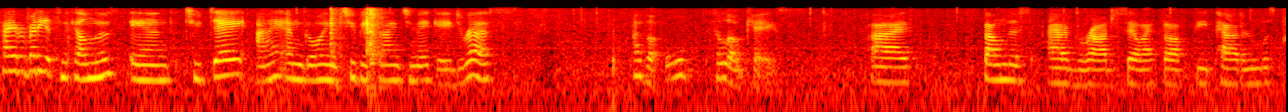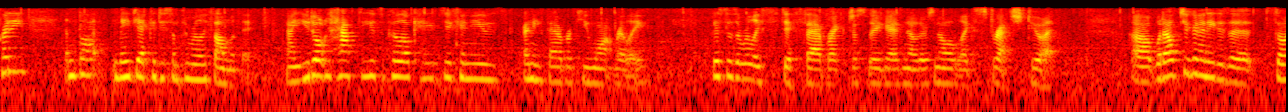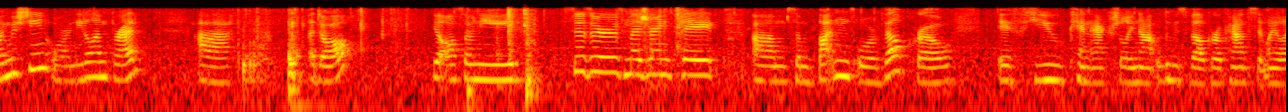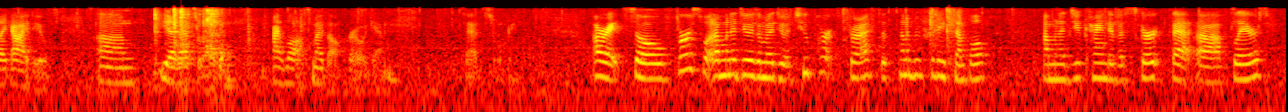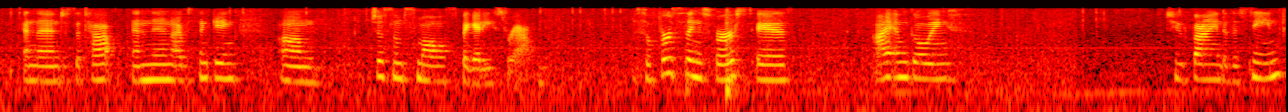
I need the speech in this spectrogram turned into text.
Hi everybody, it's Mickelle Moose, and today I am going to be trying to make a dress out of an old pillowcase. I found this at a garage sale. I thought the pattern was pretty and thought maybe I could do something really fun with it. Now you don't have to use a pillowcase, you can use any fabric you want really. This is a really stiff fabric, just so you guys know, there's no like stretch to it. Uh, what else you're going to need is a sewing machine or a needle and thread, uh, a doll, You'll also need scissors, measuring tape, um, some buttons or Velcro if you can actually not lose Velcro constantly like I do. Um, yeah, that's right. I lost my Velcro again. Sad story. Alright, so first what I'm going to do is I'm going to do a two-part dress. It's going to be pretty simple. I'm going to do kind of a skirt that uh, flares and then just a top and then I was thinking um, just some small spaghetti strap. So first things first is I am going to find the seam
